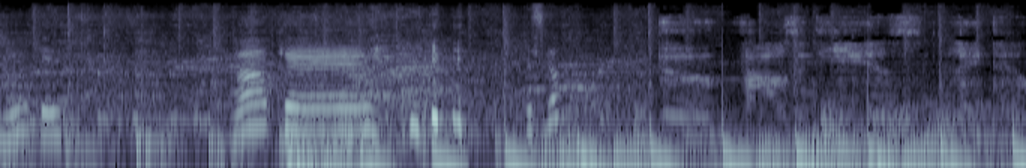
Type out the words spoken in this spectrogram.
Thank you. Okay. Let's go. 2,000 years later.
